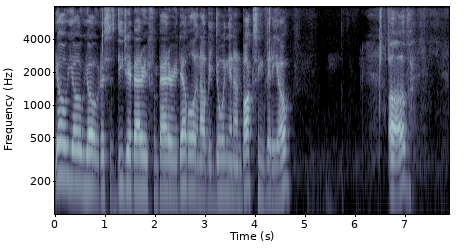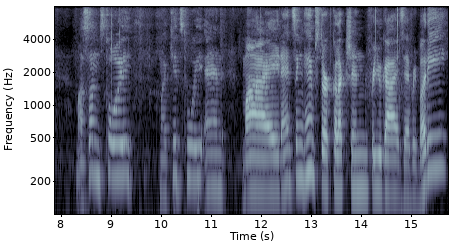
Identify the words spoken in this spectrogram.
Yo, yo, yo, this is DJ Battery from Battery Devil, and I'll be doing an unboxing video of my son's toy, my kid's toy, and my dancing hamster collection for you guys, everybody.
